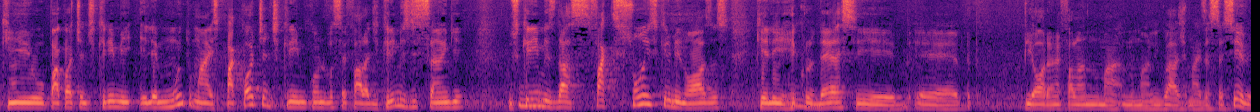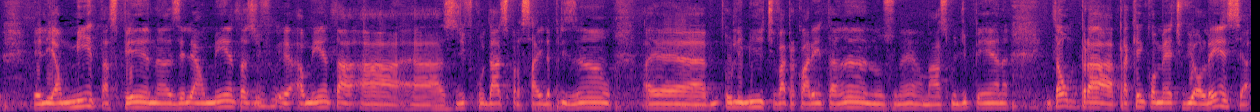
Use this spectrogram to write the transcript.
que o pacote anticrime ele é muito mais pacote anticrime quando você fala de crimes de sangue, os crimes uhum. das facções criminosas que ele recrudesce é, piora, né, falando numa, numa linguagem mais acessível, ele aumenta as penas, ele aumenta as, uhum. aumenta a, as dificuldades para sair da prisão, é, o limite vai para 40 anos, né, o máximo de pena. Então, para quem comete violência,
